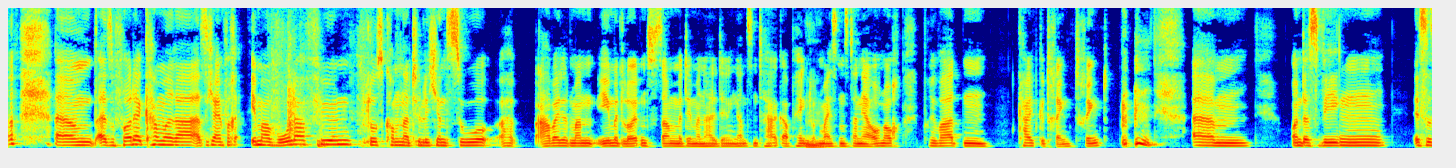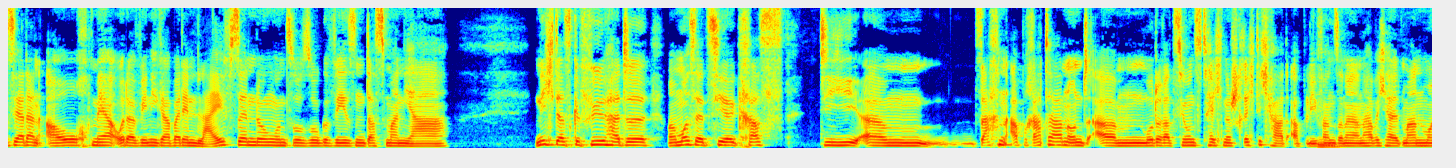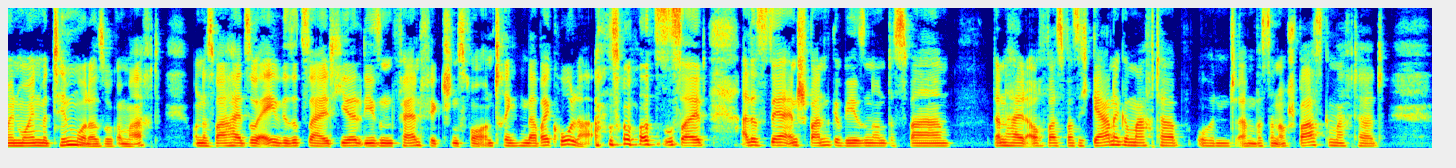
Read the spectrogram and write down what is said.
ähm, also vor der Kamera, also sich einfach immer wohler fühlen. Plus kommt natürlich hinzu, äh, arbeitet man eh mit Leuten zusammen, mit denen man halt den ganzen Tag abhängt mhm. und meistens dann ja auch noch privaten Kaltgetränk trinkt. ähm, und deswegen ist es ja dann auch mehr oder weniger bei den Live-Sendungen und so so gewesen, dass man ja nicht das Gefühl hatte, man muss jetzt hier krass die ähm, Sachen abrattern und ähm, moderationstechnisch richtig hart abliefern, mhm. sondern dann habe ich halt mal ein Moin Moin mit Tim oder so gemacht. Und das war halt so, ey, wir sitzen halt hier, lesen Fanfictions vor und trinken dabei Cola. Also es ist halt alles sehr entspannt gewesen und das war dann halt auch was, was ich gerne gemacht habe und ähm, was dann auch Spaß gemacht hat.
